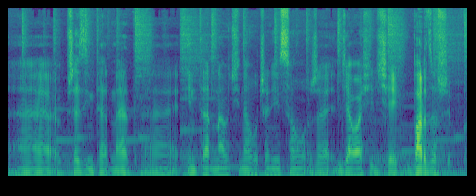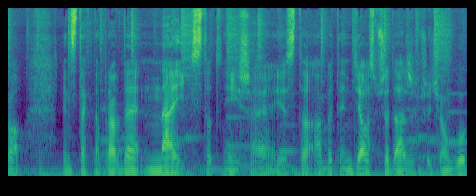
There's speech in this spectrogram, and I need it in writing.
e, przez internet, e, internauci nauczeni są, że działa się dzisiaj bardzo szybko, więc tak naprawdę najistotniejsze jest to, aby ten dział sprzedaży w przeciągu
